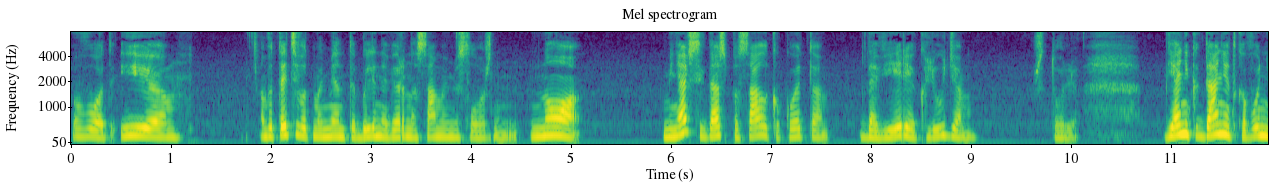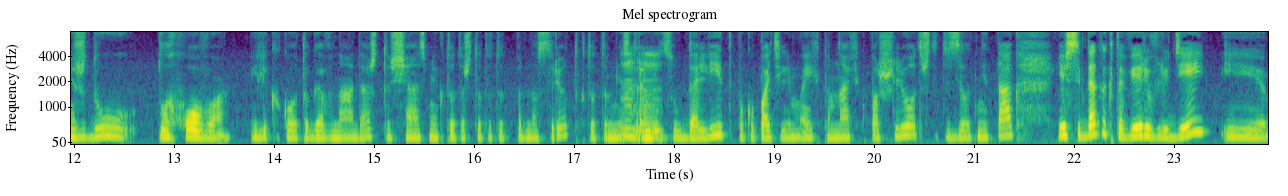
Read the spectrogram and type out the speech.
Вот, и вот эти вот моменты были, наверное, самыми сложными. Но меня всегда спасало какое-то доверие к людям, что ли. Я никогда ни от кого не жду плохого или какого-то говна, да, что сейчас мне кто-то что-то тут поднасрет, кто-то мне mm-hmm. страницу удалит, покупателей моих там нафиг пошлет, что-то сделать не так. Я всегда как-то верю в людей и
